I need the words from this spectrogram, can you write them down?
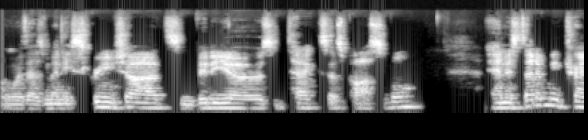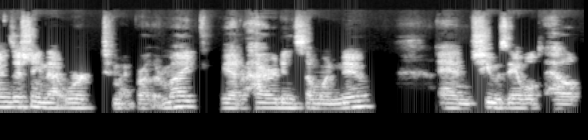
with as many screenshots and videos and texts as possible. And instead of me transitioning that work to my brother Mike, we had hired in someone new, and she was able to help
